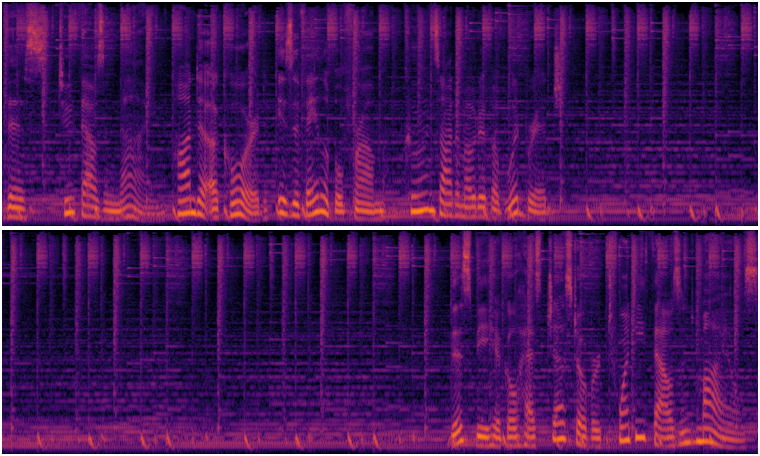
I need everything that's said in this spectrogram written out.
This 2009 Honda Accord is available from Koons Automotive of Woodbridge. This vehicle has just over 20,000 miles.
